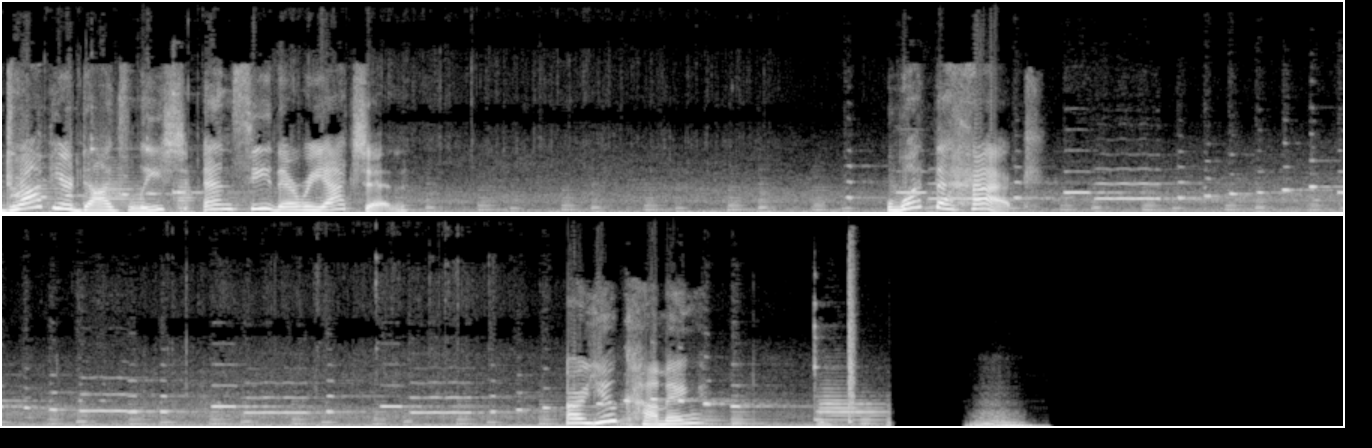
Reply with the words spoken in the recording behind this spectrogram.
Drop your dog's leash and see their reaction. What the heck? Are you coming?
